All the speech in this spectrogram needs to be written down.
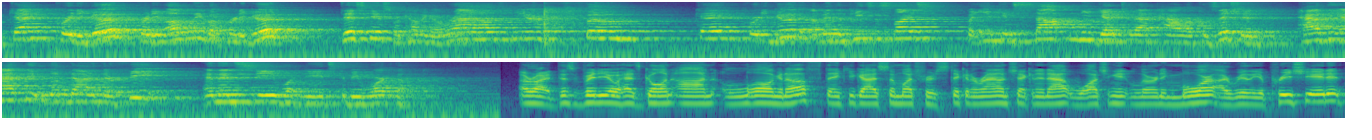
Okay, pretty good, pretty ugly, but pretty good. Discus, we're coming around here, boom. Okay, pretty good. I'm in the pizza slice, but you can stop when you get to that power position. Have the athlete look down at their feet and then see what needs to be worked on. All right, this video has gone on long enough. Thank you guys so much for sticking around, checking it out, watching it, learning more. I really appreciate it.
